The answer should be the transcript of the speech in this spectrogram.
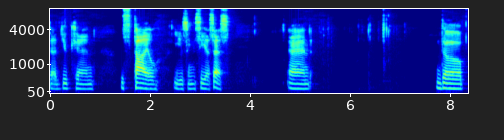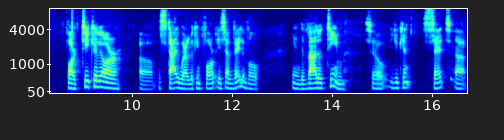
that you can style using CSS. And the particular uh, style we're looking for is available in the Valo theme. So you can set a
